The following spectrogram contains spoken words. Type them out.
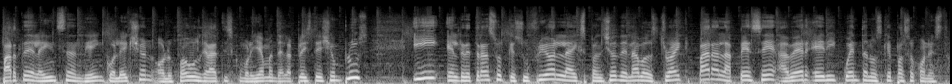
parte de la Instant Game Collection o los juegos gratis como le llaman de la PlayStation Plus y el retraso que sufrió la expansión de Naval Strike para la PC. A ver, Eddie, cuéntanos qué pasó con esto.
